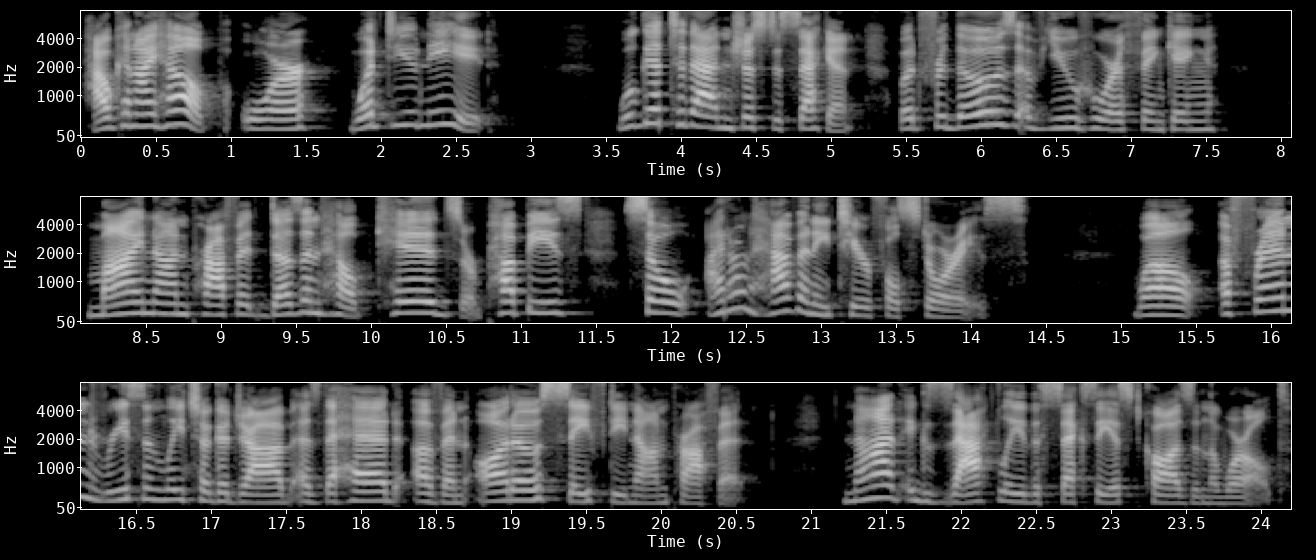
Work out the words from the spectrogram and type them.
How can I help? or What do you need? We'll get to that in just a second. But for those of you who are thinking, my nonprofit doesn't help kids or puppies, so I don't have any tearful stories. Well, a friend recently took a job as the head of an auto safety nonprofit. Not exactly the sexiest cause in the world.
